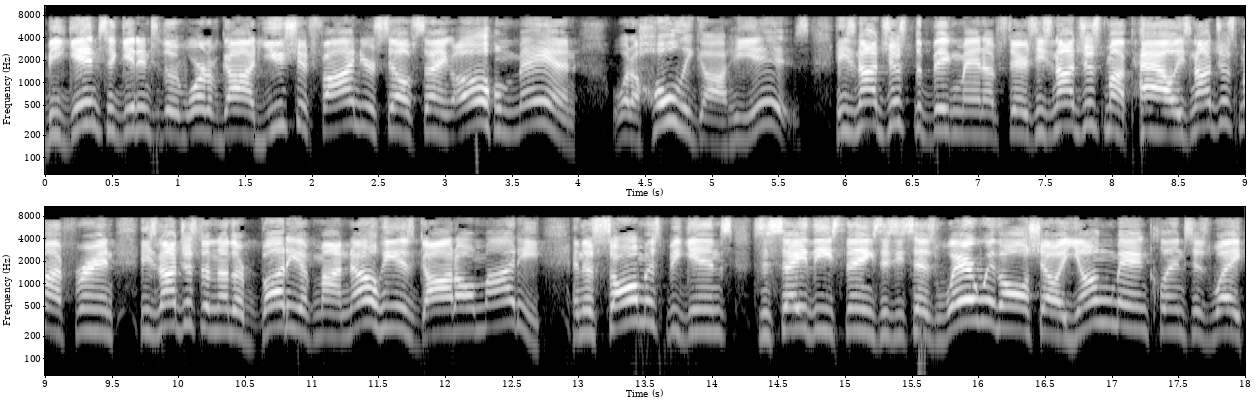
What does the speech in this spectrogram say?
begin to get into the Word of God, you should find yourself saying, Oh man, what a holy God He is. He's not just the big man upstairs. He's not just my pal. He's not just my friend. He's not just another buddy of mine. No, He is God Almighty. And the psalmist begins to say these things as he says, Wherewithal shall a young man cleanse his way?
